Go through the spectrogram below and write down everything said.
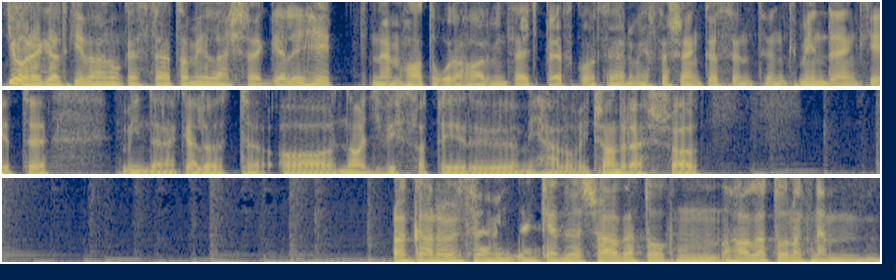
Jó reggelt kívánunk, ez tehát a Millás reggeli 7, nem, 6 óra 31 perckor természetesen köszöntünk mindenkit, mindenek előtt a nagy visszatérő Mihálovics Andrással. Akaröltve minden kedves hallgatók, hallgatónak nem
